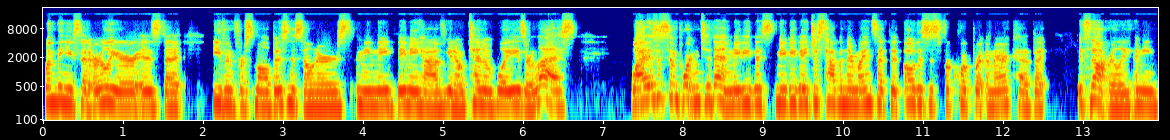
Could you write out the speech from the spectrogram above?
one thing you said earlier is that even for small business owners, I mean, they, they may have, you know, 10 employees or less, why is this important to them maybe this maybe they just have in their mindset that oh this is for corporate america but it's not really i mean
